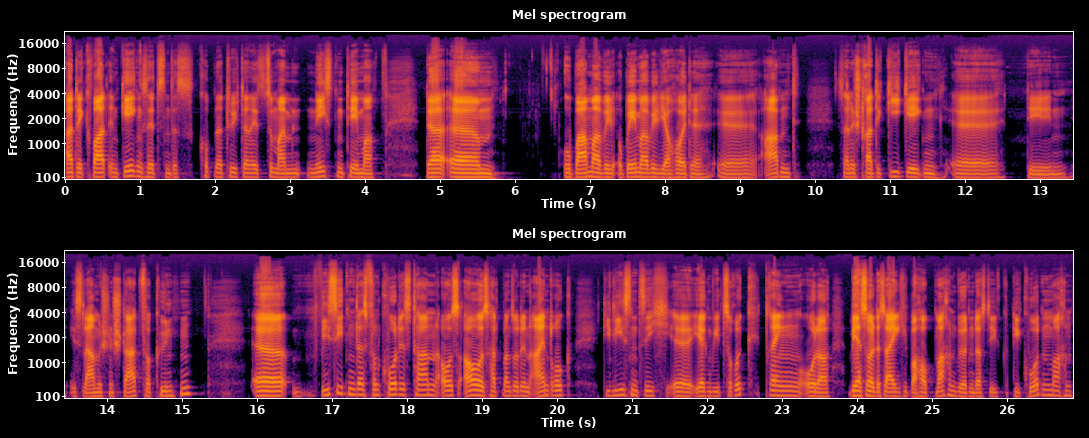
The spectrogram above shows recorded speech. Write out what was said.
adäquat entgegensetzen, das kommt natürlich dann jetzt zu meinem nächsten Thema. Der ähm, Obama will, Obama will ja heute äh, Abend seine Strategie gegen äh, den islamischen Staat verkünden. Äh, wie sieht denn das von Kurdistan aus aus? Hat man so den Eindruck, die ließen sich äh, irgendwie zurückdrängen oder wer soll das eigentlich überhaupt machen? Würden das die, die Kurden machen?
